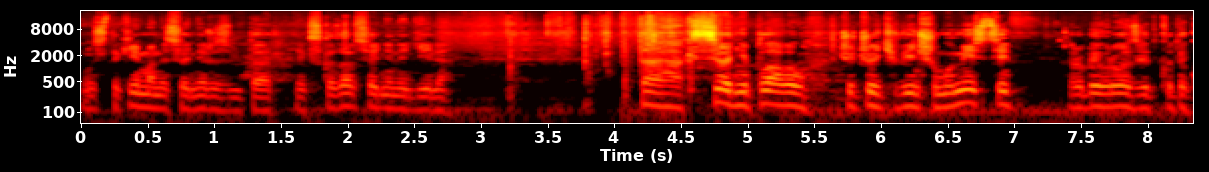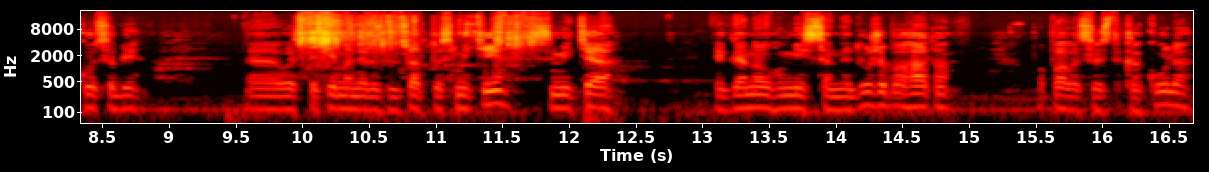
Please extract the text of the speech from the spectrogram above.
Ось такий в мене сьогодні результат. Як сказав, сьогодні неділя. Так, сьогодні плавав чуть-чуть в іншому місці, робив розвідку таку собі. Е, Ось такий в мене результат по смітті. Сміття, як для нового місця, не дуже багато. Попалася ось така куля.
